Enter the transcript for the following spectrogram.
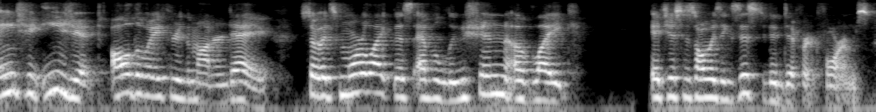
ancient Egypt all the way through the modern day. So it's more like this evolution of like it just has always existed in different forms.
